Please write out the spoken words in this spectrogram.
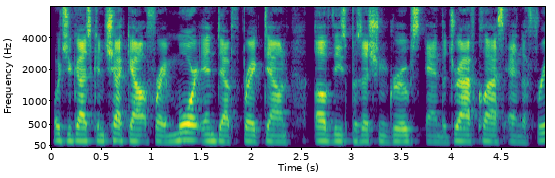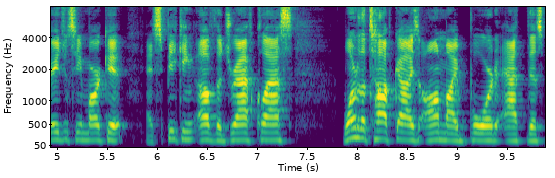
which you guys can check out for a more in depth breakdown of these position groups and the draft class and the free agency market. And speaking of the draft class, one of the top guys on my board at this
